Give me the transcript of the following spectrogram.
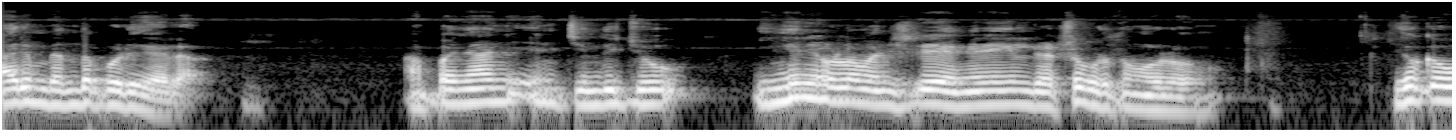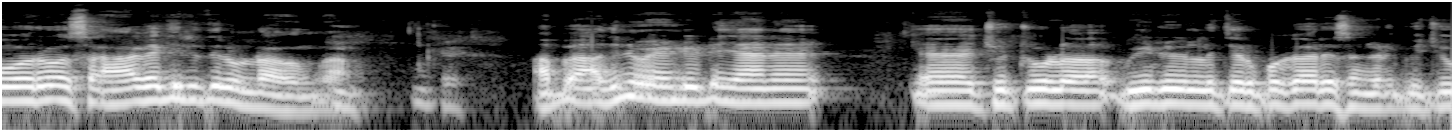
ആരും ബന്ധപ്പെടുകയില്ല. അപ്പം ഞാൻ ചിന്തിച്ചു ഇങ്ങനെയുള്ള മനുഷ്യരെ എങ്ങനെയെങ്കിലും രക്ഷപ്പെടുത്തണമല്ലോ. ഇതൊക്കെ ഓരോ സാഹചര്യത്തിലുണ്ടാകുന്നതാണ് അപ്പം അപ്പോൾ അതിന് വേണ്ടിയിട്ട് ഞാൻ ചുറ്റുമുള്ള വീടുകളിൽ ചെറുപ്പക്കാരെ സംഘടിപ്പിച്ചു.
